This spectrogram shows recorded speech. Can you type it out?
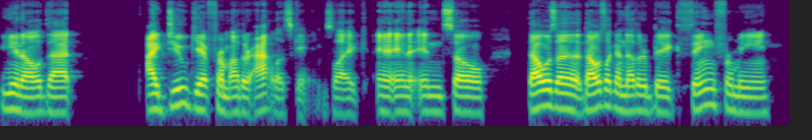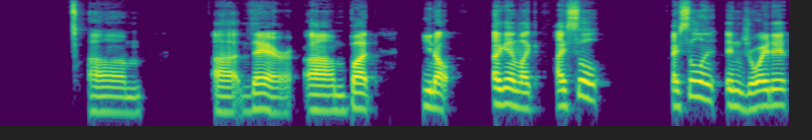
you know that i do get from other atlus games like and and, and so that was a that was like another big thing for me um uh there um but you know again like i still i still enjoyed it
